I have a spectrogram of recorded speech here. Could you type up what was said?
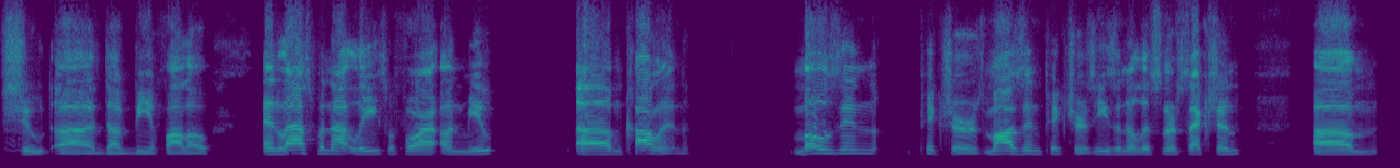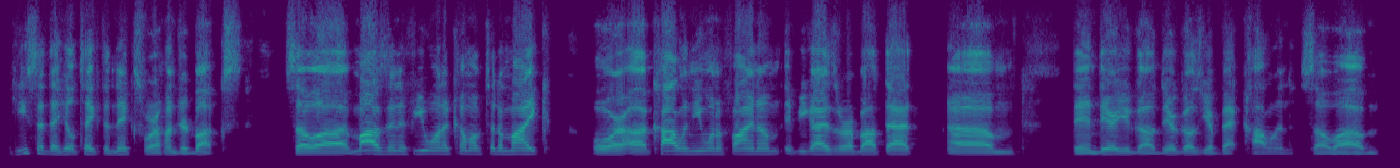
Shoot, uh, Doug B a follow. And last but not least, before I unmute, um, Colin Mosen Pictures, Mosen Pictures. He's in the listener section. Um, he said that he'll take the Knicks for a hundred bucks. So, uh, Mosen, if you want to come up to the mic, or uh, Colin, you want to find him. If you guys are about that, um, then there you go. There goes your bet, Colin. So, um,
